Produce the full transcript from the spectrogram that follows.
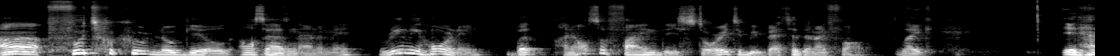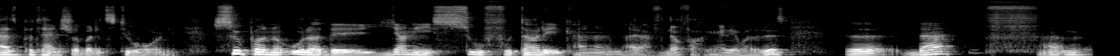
Uh, Futoku no Guild also has an anime, really horny, but I also find the story to be better than I thought. Like, it has potential, but it's too horny. Super no Ura de Yani Su Futari, kind of, I have no fucking idea what it is. Uh, that, um,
